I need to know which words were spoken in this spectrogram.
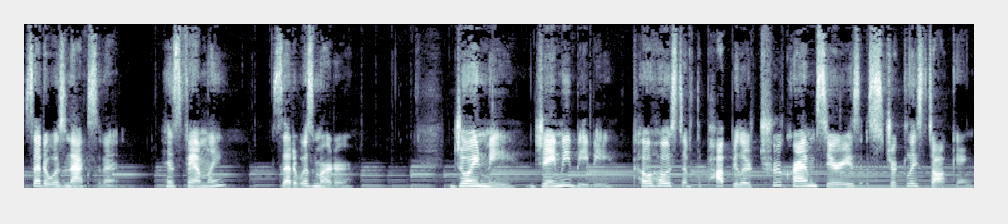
said it was an accident. His family said it was murder. Join me, Jamie Beebe, co host of the popular true crime series Strictly Stalking,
